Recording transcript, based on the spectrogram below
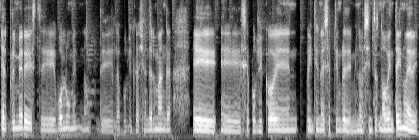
el primer este, volumen de la publicación del manga eh, eh, se publicó en 21 de septiembre de 1999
